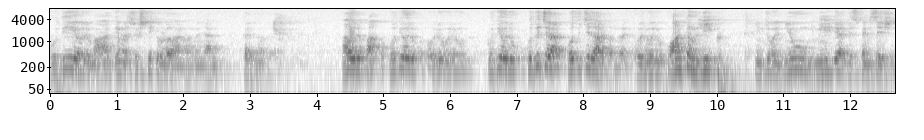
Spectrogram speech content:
പുതിയ ഒരു മാധ്യമ സൃഷ്ടിക്കുള്ളതാണെന്ന് ഞാൻ കരുതുന്നത്. ആ ഒരു പുതിയൊരു ഒരു ഒരു പുതിയൊരു കുതിച്ച കുതിച്ചുചാട്ടം തന്നെ ഒരു ഒരു quantum leap into a new media dispensation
